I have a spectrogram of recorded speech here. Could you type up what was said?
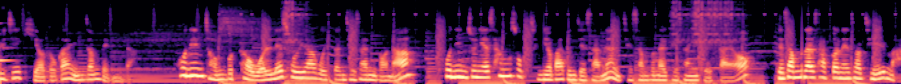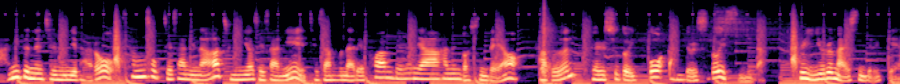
유지 기여도가 인정됩니다. 혼인 전부터 원래 소유하고 있던 재산이거나 혼인 중에 상속 증여받은 재산은 재산분할 대상이 될까요? 재산분할 사건에서 제일 많이 듣는 질문이 바로 상속 재산이나 증여 재산이 재산분할에 포함되느냐 하는 것인데요. 답은 될 수도 있고 안 될 수도 있습니다. 그 이유를 말씀드릴게요.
